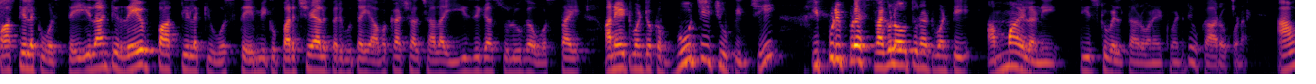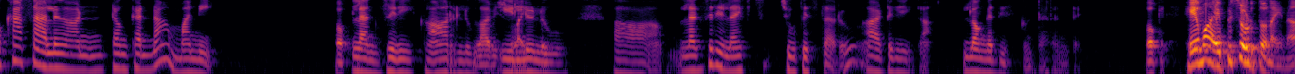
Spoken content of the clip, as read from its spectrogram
పార్టీలకు వస్తే ఇలాంటి రేవ్ పార్టీలకి వస్తే మీకు పరిచయాలు పెరుగుతాయి అవకాశాలు చాలా ఈజీగా సులువుగా వస్తాయి అనేటువంటి ఒక బూచి చూపించి ఇప్పుడిప్పుడే స్ట్రగుల్ అవుతున్నటువంటి అమ్మాయిలని తీసుకువెళ్తారు అనేటువంటిది ఒక ఆరోపణ అవకాశాలు అంటాం కన్నా మనీ. లగ్జరీ కార్లు. ఇల్లులు లగ్జరీ లైఫ్ చూపిస్తారు వాటికి లొంగ తీసుకుంటారు అంతే ఓకే హేమ ఎపిసోడ్తోనైనా.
